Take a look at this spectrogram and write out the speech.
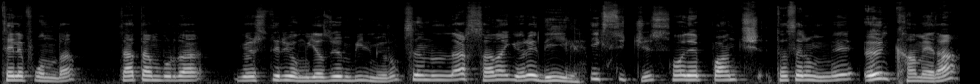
Telefonda. Zaten burada gösteriyor mu yazıyor mu bilmiyorum. Sınırlar sana göre değil. X300 Hole Punch tasarım ve ön kamera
